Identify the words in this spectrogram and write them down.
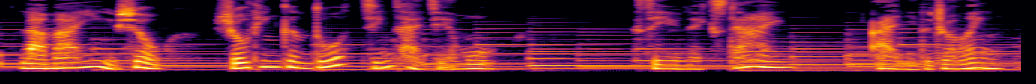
“辣妈英语秀”，收听更多精彩节目。See you next time. 爱你的 Jolin。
